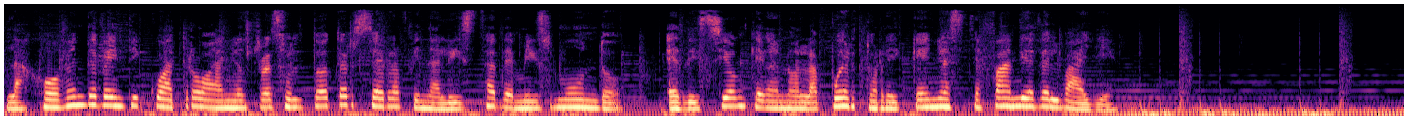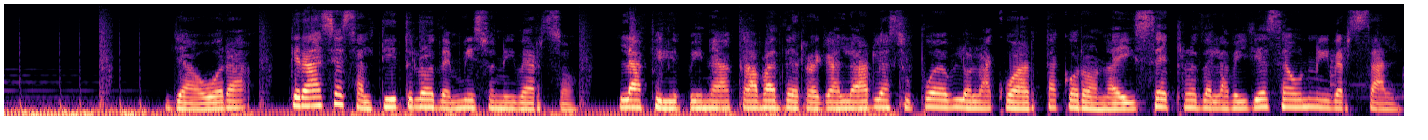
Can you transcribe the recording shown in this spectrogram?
la joven de 24 años resultó tercera finalista de Miss Mundo, edición que ganó la puertorriqueña Estefania del Valle. Y ahora, gracias al título de Miss Universo, la filipina acaba de regalarle a su pueblo la cuarta corona y cetro de la belleza universal.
